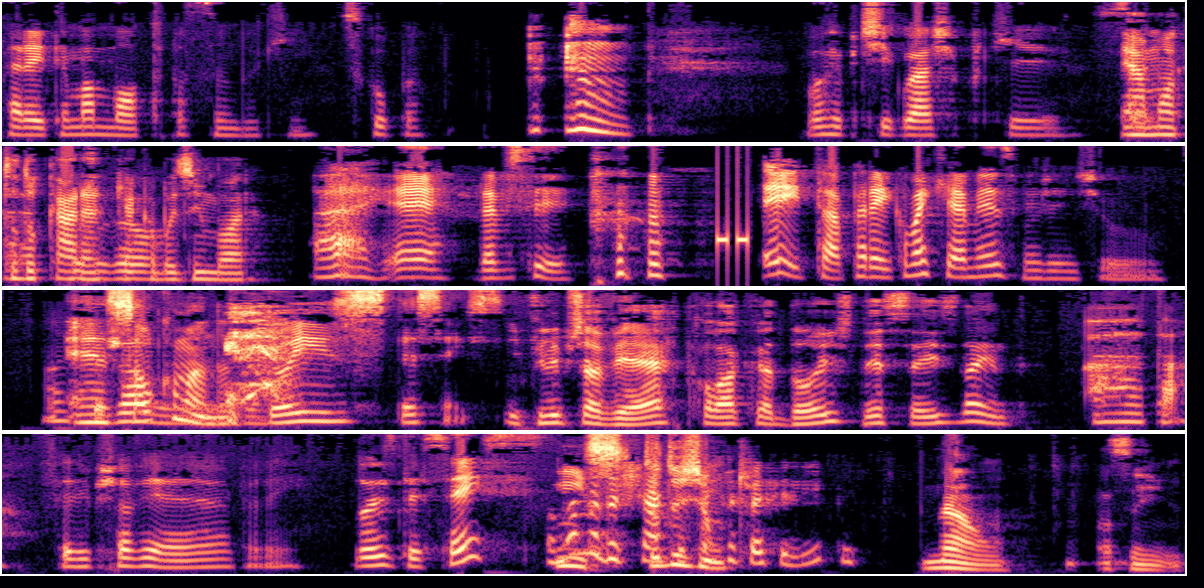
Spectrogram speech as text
Peraí, tem uma moto passando aqui. Desculpa. Vou repetir, Guacha, porque... É a moto do cara que acabou de ir embora. Ai, é, deve ser. Eita, peraí, como é que é mesmo, gente? O... É só o comando. 2D6. E Felipe Xavier coloca 2D6 da Enter. Ah, tá. Felipe Xavier, peraí. 2D6? O nome Isso, do chat tudo junto. foi Felipe? Não, assim.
